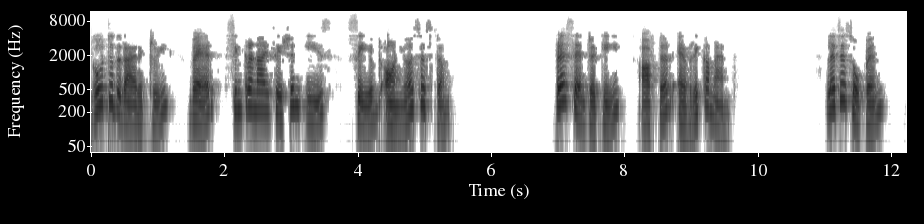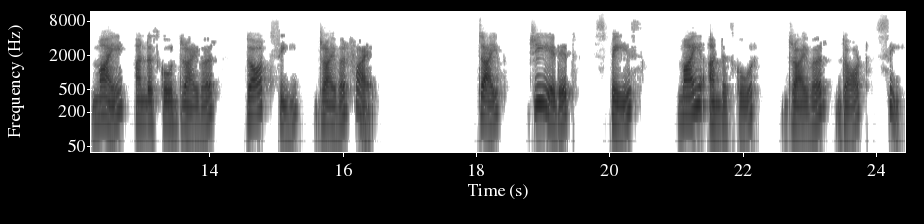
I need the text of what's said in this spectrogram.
Go to the directory where synchronization is saved on your system. Press Enter key after every command. Let us open my underscore driver dot c driver file type gedit space my underscore driver dot c.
